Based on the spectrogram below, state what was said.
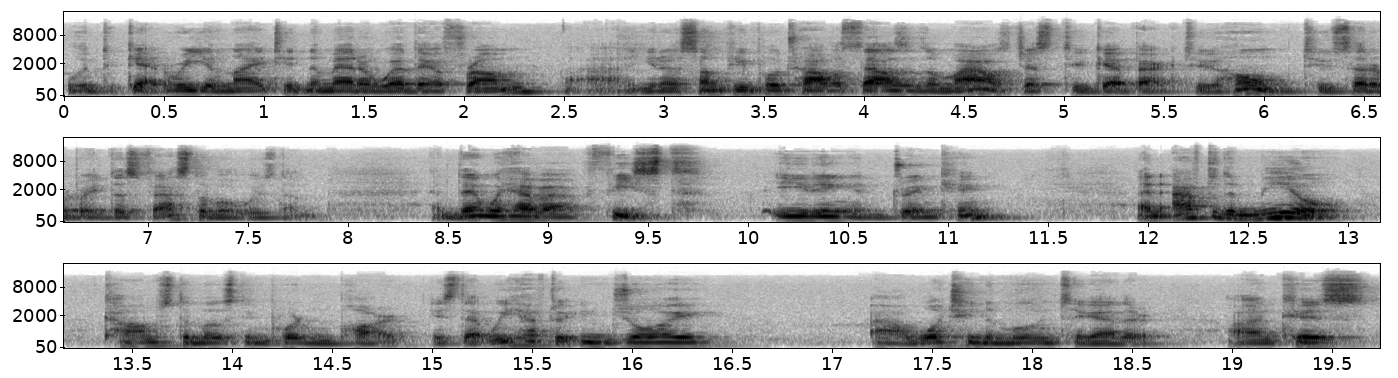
would get reunited no matter where they're from. Uh, you know, some people travel thousands of miles just to get back to home to celebrate this festival with them. And then we have a feast, eating and drinking. And after the meal comes the most important part is that we have to enjoy uh, watching the moon together. Because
